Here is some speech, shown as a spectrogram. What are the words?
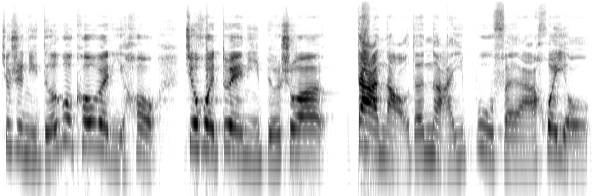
就是你得过 COVID 以后，就会对你，比如说。大脑的哪一部分啊会有，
